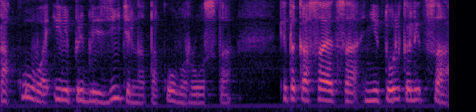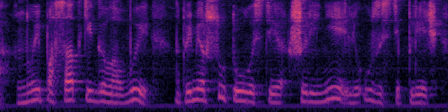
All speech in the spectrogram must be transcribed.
такого или приблизительно такого роста. Это касается не только лица, но и посадки головы, например, сутулости, ширине или узости плеч –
